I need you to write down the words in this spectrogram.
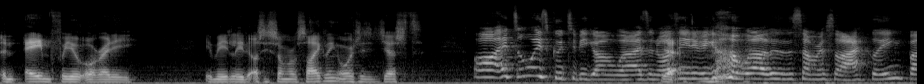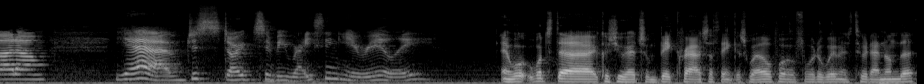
an aim for you already immediately, the Aussie Summer of Cycling, or is it just. Well, it's always good to be going well as an Aussie yeah. to be going well in the Summer of Cycling. But um, yeah, I'm just stoked to be racing here, really. And what's the because you had some big crowds, I think, as well for for the women's tour down under,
